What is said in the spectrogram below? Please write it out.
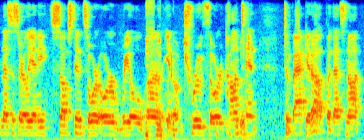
necessarily any substance or or real uh, you know truth or content to back it up. But that's not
